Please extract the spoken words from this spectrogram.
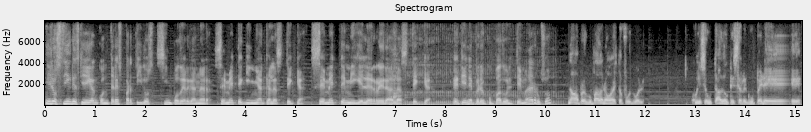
y los Tigres que llegan con tres partidos sin poder ganar. Se mete Guiñac al Azteca, se mete Miguel Herrera al Azteca. ¿Te tiene preocupado el tema, Russo? No, preocupado no, esto es fútbol. Hubiese gustado que se recupere eh,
